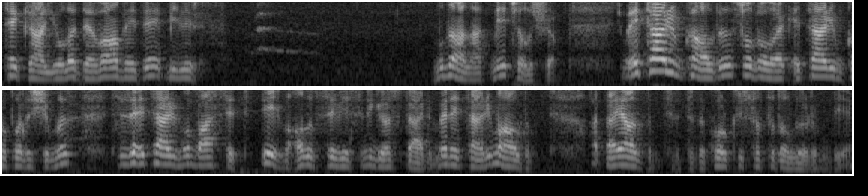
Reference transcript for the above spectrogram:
tekrar yola devam edebiliriz. Bunu anlatmaya çalışıyorum. Şimdi Ethereum kaldı. Son olarak Ethereum kapanışımız. Size Ethereum'a bahsettik değil mi? Alım seviyesini gösterdim. Ben Ethereum aldım. Hatta yazdım Twitter'da korkuyu satın alıyorum diye.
